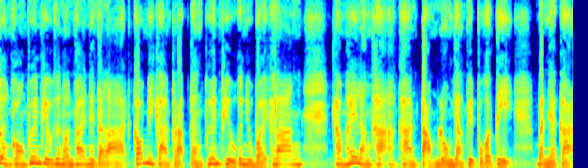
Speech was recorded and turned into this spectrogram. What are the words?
ส่วนของพื้นผิวถนนภายในตลาด ก็มีการปรับแต่งพื้นผิวกันอยู่บ่อยครั้งทำให้หลังคาอาคารต่ำลงอย่างผิดปกติ บรรยากาศ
